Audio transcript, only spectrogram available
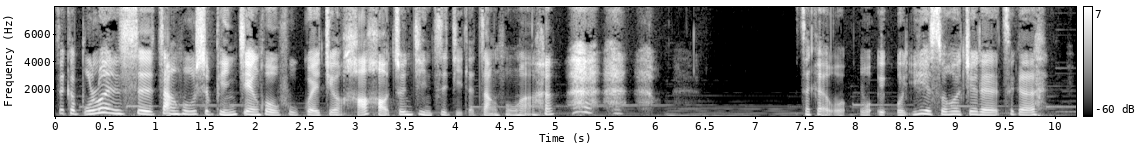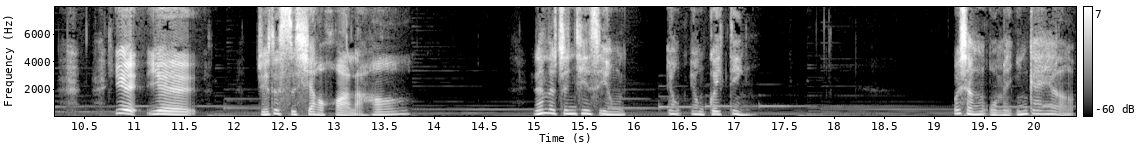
这个不论是丈夫是贫贱或富贵，就好好尊敬自己的丈夫啊。这个我我我越说我觉得这个越越觉得是笑话了哈。人的尊敬是用用用规定，我想我们应该要。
